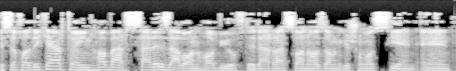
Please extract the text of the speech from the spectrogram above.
استفاده کرد تا اینها بر سر زبانها بیفته. در رسانه ها زمانی که شما CNN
